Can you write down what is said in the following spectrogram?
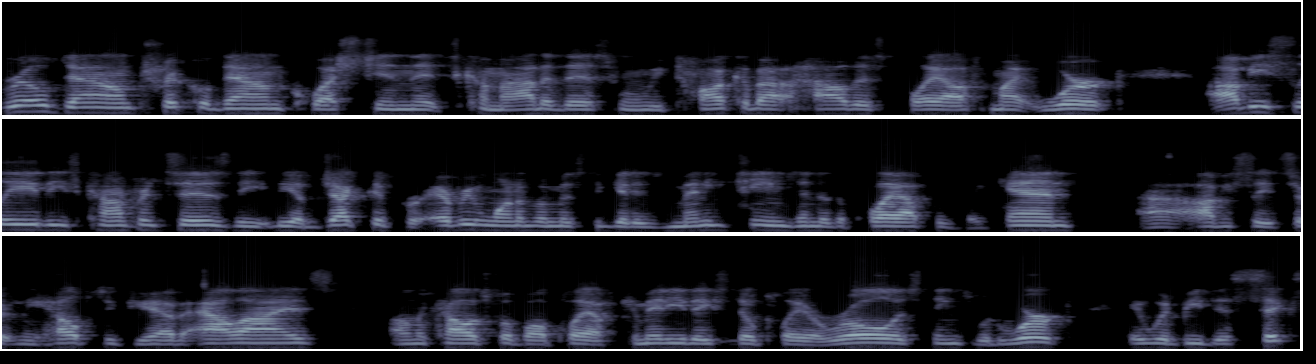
Drill down, trickle down question that's come out of this when we talk about how this playoff might work Obviously, these conferences, the, the objective for every one of them is to get as many teams into the playoff as they can. Uh, obviously, it certainly helps if you have allies on the college football playoff committee. They still play a role as things would work. It would be the six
